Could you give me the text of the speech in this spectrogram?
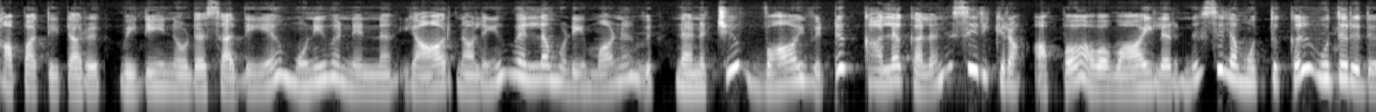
காப்பாத்திட்டாரு. விதியினோட சதிய முனிவன் என்ன யாருனாலையும் வெல்ல முடியுமான்னு நினைச்சு வாய் விட்டு கல கலன்னு சிரிக்கிறான். அப்போ அவ வாயிலிருந்து சில முத்துக்கள் உதிருது.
